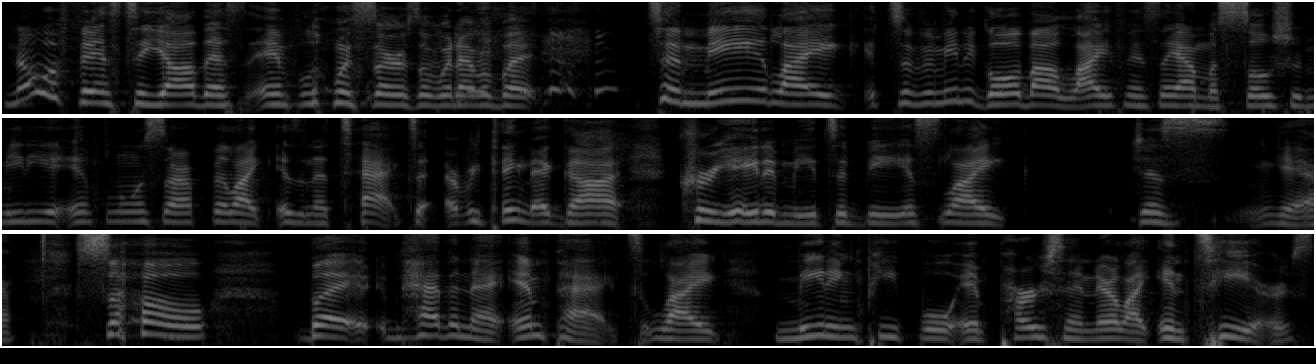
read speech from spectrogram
no offense to y'all that's influencers or whatever, but to me, like, to for me to go about life and say I'm a social media influencer, I feel like is an attack to everything that God created me to be. It's like, just, yeah. So, but having that impact, like meeting people in person, they're like in tears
